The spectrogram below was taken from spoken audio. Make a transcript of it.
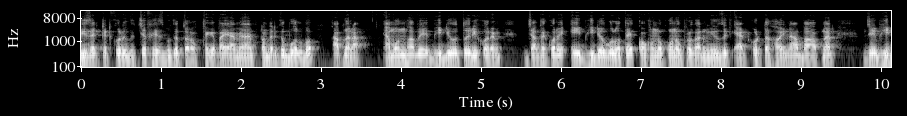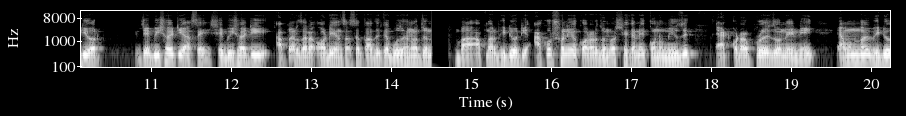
রিজেক্টেড করে দিচ্ছে ফেসবুকের তরফ থেকে। তাই আমি আপনাদেরকে বলব, আপনারা এমনভাবে ভিডিও তৈরি করেন যাতে করে এই ভিডিওগুলোতে কখনো কোনো প্রকার মিউজিক অ্যাড করতে হয় না বা আপনার যে ভিডিওর যে বিষয়টি আছে, সেই বিষয়টি আপনার যারা অডিয়েন্স আছে তাদেরকে বোঝানোর জন্য বা আপনার ভিডিওটি আকর্ষণীয় করার জন্য সেখানে কোনো মিউজিক অ্যাড করার প্রয়োজনই নেই। এমনভাবে ভিডিও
